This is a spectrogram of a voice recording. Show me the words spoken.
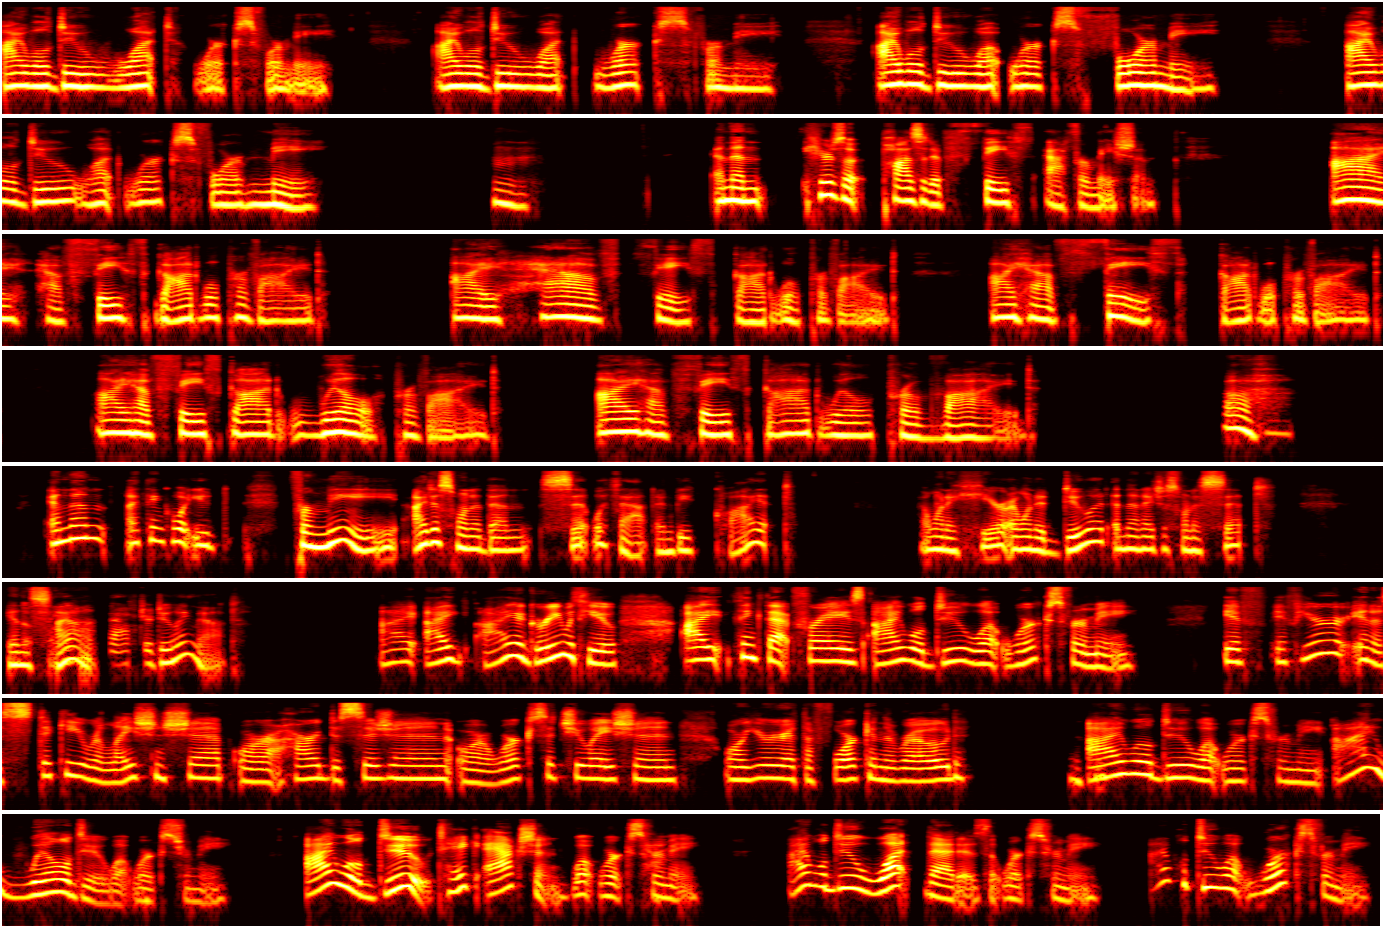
I will do what works for me. I will do what works for me. I will do what works for me. I will do what works for me. Hmm. And then here's a positive faith affirmation I have faith God will provide. I have faith God will provide. I have faith God will provide. I have faith God will provide. I have faith God will provide. Oh. And then I think what you, for me, I just want to then sit with that and be quiet. I want to hear, I want to do it. And then I just want to sit in oh, yeah. silence after doing that. I I I agree with you. I think that phrase I will do what works for me. If if you're in a sticky relationship or a hard decision or a work situation or you're at the fork in the road, I will do what works for me. I will do what works for me. I will do, take action what works for me. I will do what that is that works for me. I will do what works for me.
